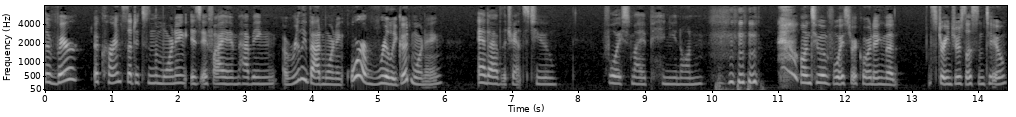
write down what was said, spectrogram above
The rare occurrence that it's in the morning is if I am having a really bad morning or a really good morning, and I have the chance to voice my opinion on onto a voice recording that strangers listen to.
